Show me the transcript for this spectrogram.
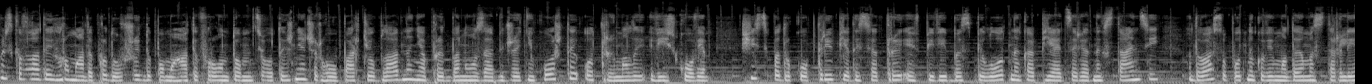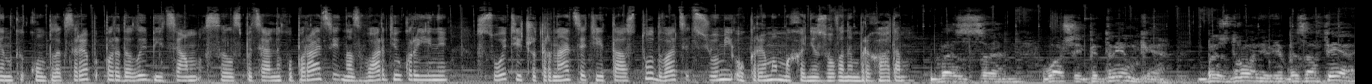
Ковальська влада і громада продовжують допомагати фронту. Цього тижня чергову партію обладнання, придбаного за бюджетні кошти, отримали військові: шість квадрокоптерів, 53 FPV безпілотника, 5 зарядних станцій, два супутникові модеми Starlink. Комплекс РЕП передали бійцям сил спеціальних операцій Нацгвардії України, соті, 14 та 127 окремим механізованим бригадам. без е, вашої підтримки, без дронів і без авто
